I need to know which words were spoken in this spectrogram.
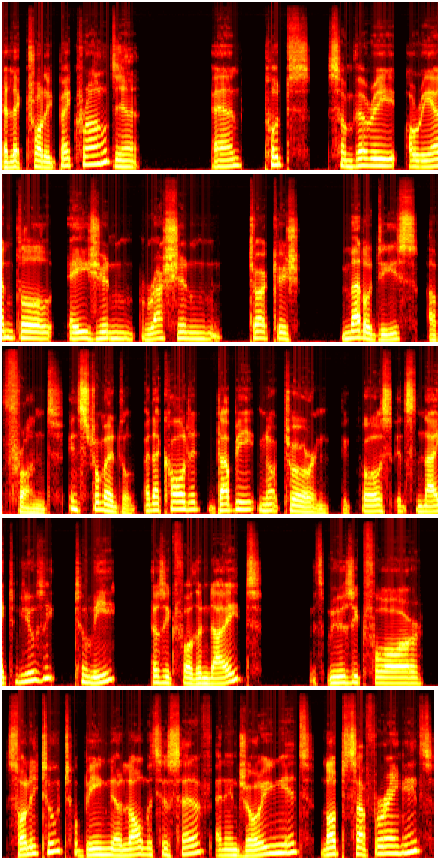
electronic backgrounds yeah, and put some very oriental, Asian, Russian, Turkish melodies up front, instrumental. And I called it Dubby Nocturne because it's night music to me, music for the night. It's music for solitude, for being alone with yourself and enjoying it, not suffering it,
